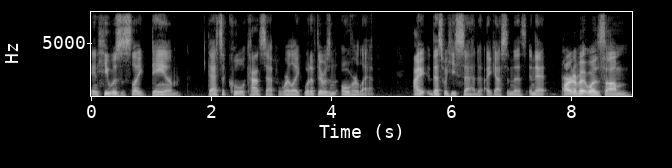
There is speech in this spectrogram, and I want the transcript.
and he was just like, "Damn, that's a cool concept." Where like, what if there was an overlap? I that's what he said, I guess in this in that Part of it was um,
